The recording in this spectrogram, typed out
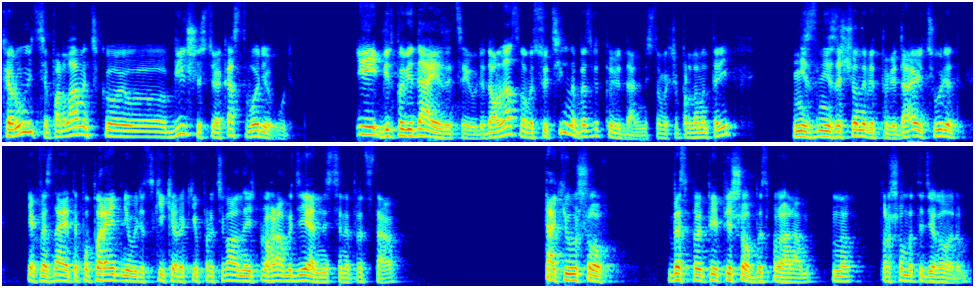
керується парламентською більшістю, яка створює уряд, і відповідає за цей уряд. А у нас з вами суцільна безвідповідальність, тому що парламентарі ні, ні за що не відповідають. Уряд Як ви знаєте, попередній уряд скільки років працював, навіть програму діяльності не представив. Так і ушов. Без, пішов без програми. Ну, про що ми тоді говоримо?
